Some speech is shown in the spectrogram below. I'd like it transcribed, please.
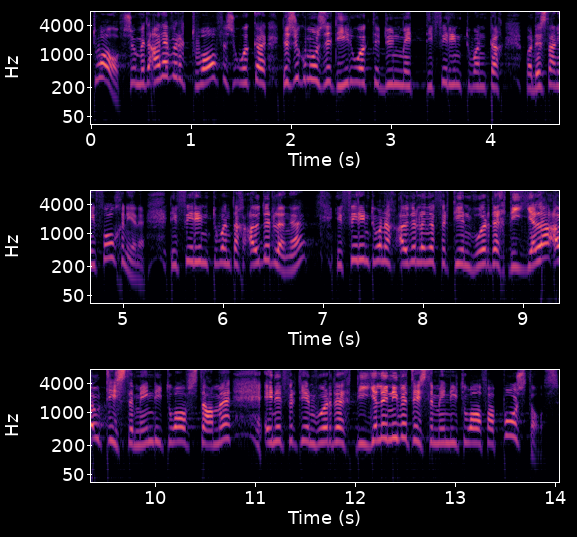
12. So met ander woorde 12 is ook 'n dis hoekom ons dit hier ook te doen met die 24, want dis dan die volgende ene. Die 24 ouderlinge, die 24 ouderlinge verteenwoordig die hele Ou Testament, die 12 stamme en dit verteenwoordig die hele Nuwe Testament, die 12 apostels.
